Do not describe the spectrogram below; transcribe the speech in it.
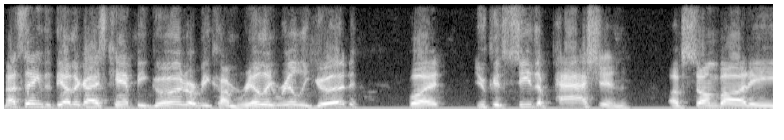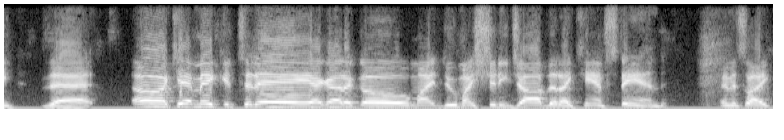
Not saying that the other guys can't be good or become really, really good, but you could see the passion of somebody that oh, I can't make it today. I gotta go my do my shitty job that I can't stand. And it's like,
